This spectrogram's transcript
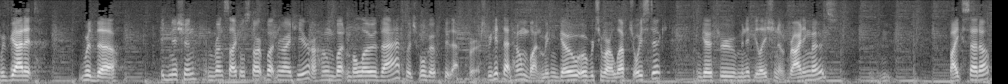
We've got it with the ignition and run cycle start button right here, our home button below that, which we'll go through that first. We hit that home button, we can go over to our left joystick and go through manipulation of riding modes, mm-hmm. bike setup,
